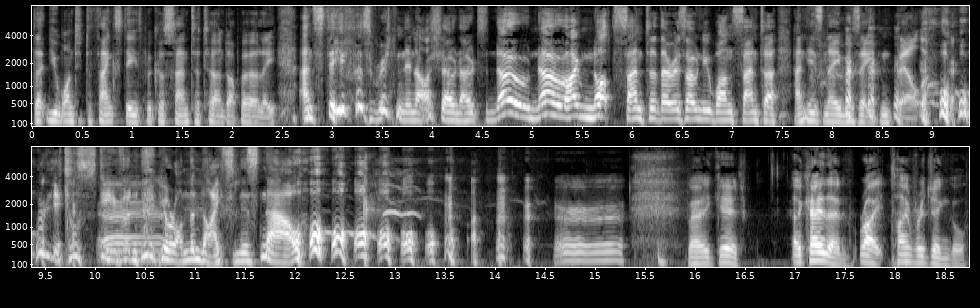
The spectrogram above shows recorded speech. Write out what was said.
that you wanted to thank Steve because Santa turned up early. And Steve has written in our show notes, no, no, I'm not Santa. There is only one Santa, and his name is Aidan Bell. Oh, little Stephen, you're on the nice list now. Very good. Okay, then. Right, time for a jingle.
